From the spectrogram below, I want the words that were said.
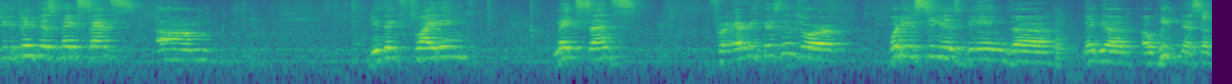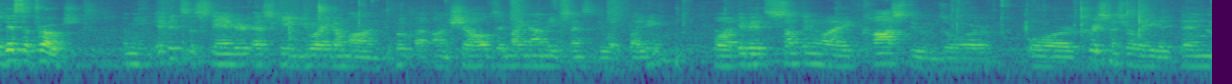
Do you think this makes sense? Um, do you think flighting makes sense for every business, or what do you see as being the, maybe a, a weakness of this approach? I mean, if it's a standard SKU item on, uh, on shelves, it might not make sense to do like flighting. But if it's something like costumes or, or Christmas related, then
